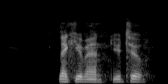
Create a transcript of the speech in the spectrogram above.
Thank you, man. You too.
